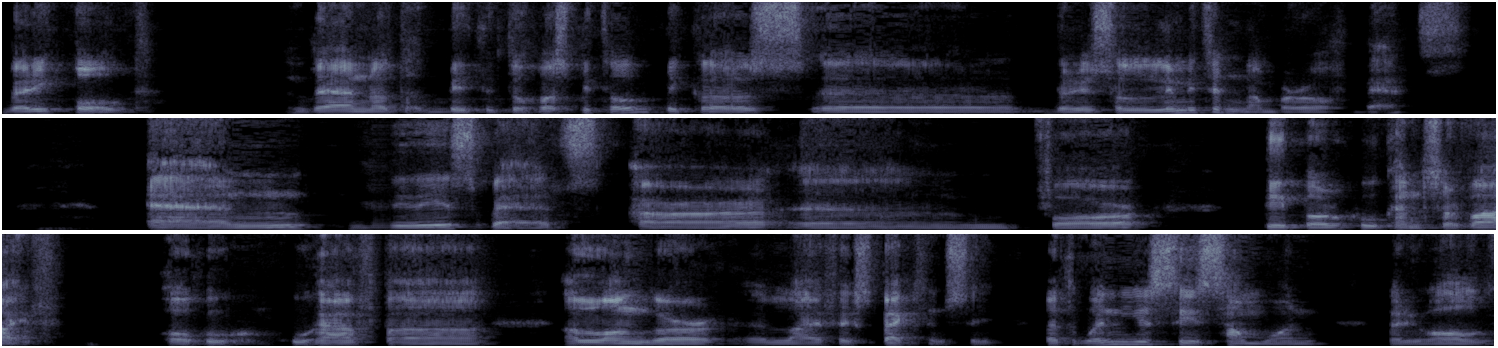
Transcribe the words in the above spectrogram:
very old. They are not admitted to hospital because uh, there is a limited number of beds, and these beds are um, for people who can survive or who, who have uh, a longer life expectancy. But when you see someone very old,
